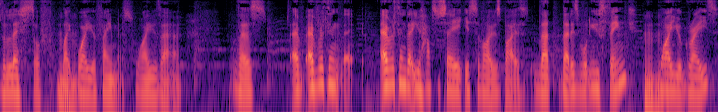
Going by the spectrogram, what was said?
the list of like Mhm. why you're famous, why you're there, there's ev- everything. Everything that you have to say is survivor's bias. That that is what you think, Mhm. why you're great,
